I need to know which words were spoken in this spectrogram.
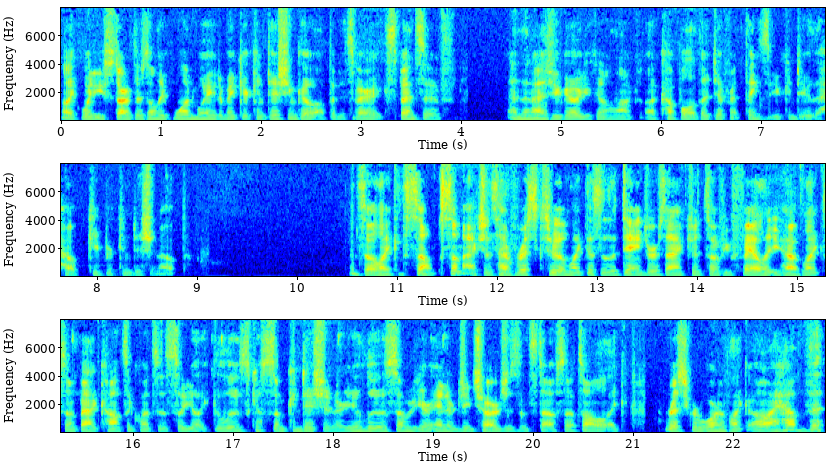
like when you start there's only one way to make your condition go up and it's very expensive. And then as you go you can unlock a couple other different things that you can do that help keep your condition up and so like some some actions have risk to them like this is a dangerous action so if you fail it you have like some bad consequences so you like lose some condition or you lose some of your energy charges and stuff so it's all like risk reward of like oh i have the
